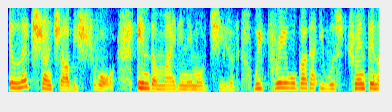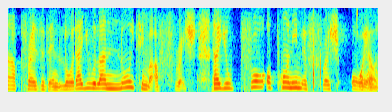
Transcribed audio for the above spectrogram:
election shall be sure in the mighty name of Jesus. We pray, oh God, that you will strengthen our president, Lord, that you will anoint him afresh, that you pour upon him a fresh oil,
